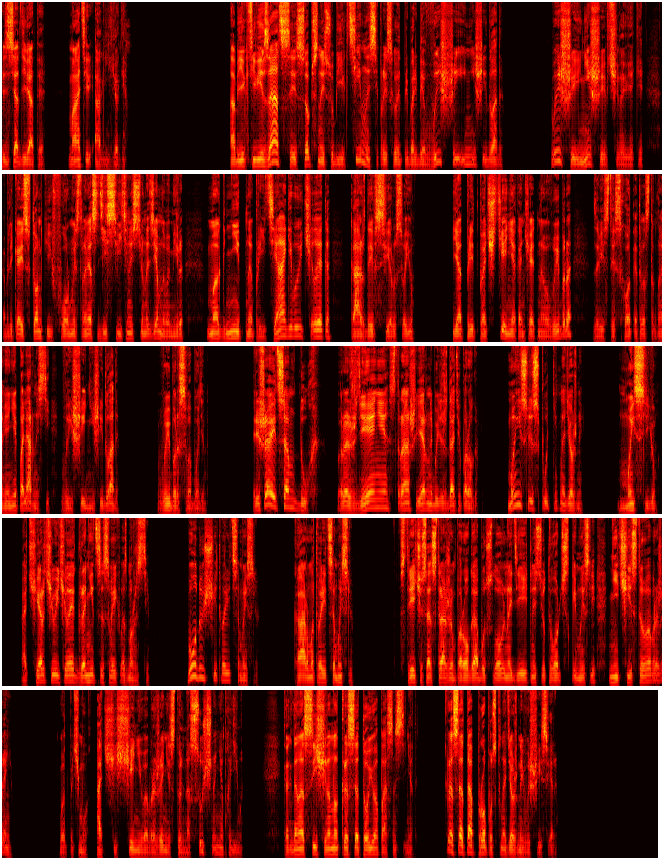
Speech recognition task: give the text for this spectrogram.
69. -е. Матерь Агни-йоги. Объективизация собственной субъективности происходит при борьбе высшей и низшей двады. Высшие и низшие в человеке, облекаясь в тонкие формы и становясь действительностью наземного мира, магнитно притягивают человека, каждый в сферу свою. И от предпочтения окончательного выбора зависит исход этого столкновения полярности, высшей и низшей двады. Выбор свободен. Решает сам дух. Рождение страж верно будет ждать у порога. Мысли спутник надежный. Мыслью очерчивает человек границы своих возможностей. Будущее творится мыслью. Карма творится мыслью. Встреча со стражем порога обусловлена деятельностью творческой мысли нечистого воображения. Вот почему очищение воображения столь насущно необходимо когда насыщена, но красотою опасности нет. Красота — пропуск надежной высшей сферы.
